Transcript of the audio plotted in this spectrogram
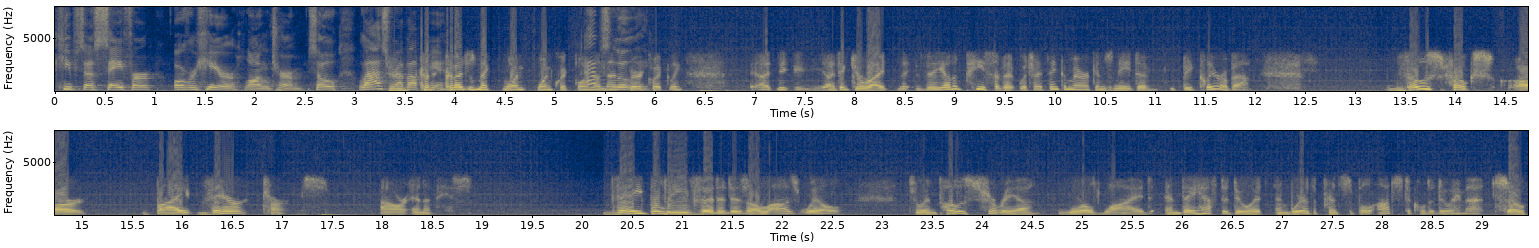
keeps us safer over here long term. So last yeah. wrap up. Could, could, I just make one one quick point Absolutely. on that very quickly? Uh, I, I think you're right. The, the other piece of it, which I think Americans need to be clear about, those folks are by their terms, our enemies. They believe that it is Allah's will to impose Sharia worldwide, and they have to do it, and we're the principal obstacle to doing that. So,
